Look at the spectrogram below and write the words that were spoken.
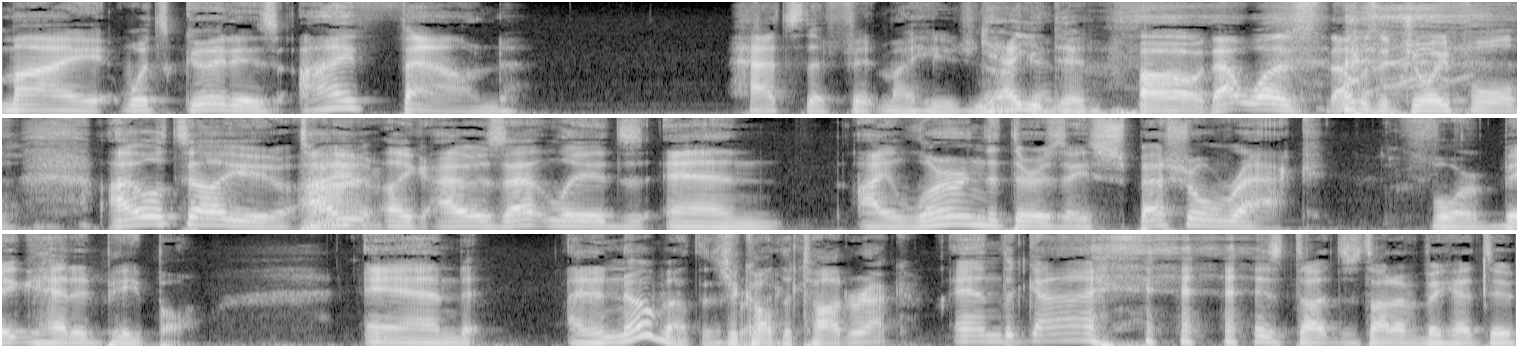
my what's good is I found hats that fit my huge. yeah, you did. Oh, that was that was a joyful. I will tell you, Time. I like I was at Lids and I learned that there is a special rack for big-headed people, and I didn't know about this. Is it called the. Todd rack? And the guy is Todd. Does Todd have a big head too?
